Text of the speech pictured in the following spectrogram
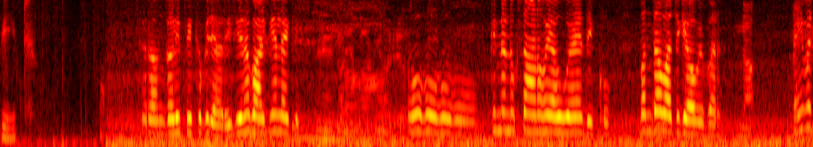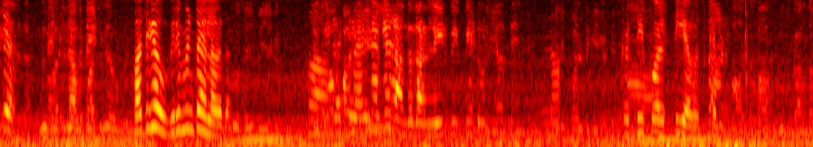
ਵੇਟ ਰੰਗ ਵਾਲੀ ਪਿਕ ਵਜਾ ਰਹੀ ਸੀ ਨਾ ਬਾਲਟੀਆਂ ਲੈ ਕੇ। ਓ ਹੋ ਹੋ। ਹੋ ਕਿੰਨਾ ਨੁਕਸਾਨ ਹੋਇਆ ਹੋਇਆ ਹੈ ਦੇਖੋ। ਬੰਦਾ ਬਚ ਗਿਆ ਹੋਵੇ ਪਰ। ਨਾ। ਨਹੀਂ ਬਚਿਆ? ਬਚ ਗਿਆ ਹੋਊ ਵੀਰੇ ਮੈਨੂੰ ਤਾਂ ਐਂ ਲੱਗਦਾ। ਹਾਂ ਮੈਨੂੰ ਲੱਗਿਆ ਰੰਗ ਕਰਨ ਲਈ ਪੀਪੀਆਂ ਟੋਲੀਆਂ ਉੱਤੇ। ਨਾ। ਪਲਟ ਗਈ ਗੱਡੀ ਗੱਡੀ ਪਲਟੀ ਆ ਬਸ ਨੁਕਸਾਨ ਬਹੁਤ ਆ। ਪਾਸ ਪੂਸ ਕਰਦਾ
